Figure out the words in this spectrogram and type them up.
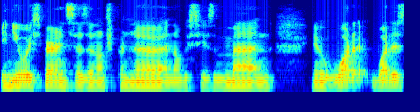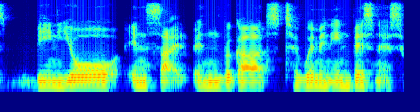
in your experience as an entrepreneur and obviously as a man, you know what what has been your insight in regards to women in business?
